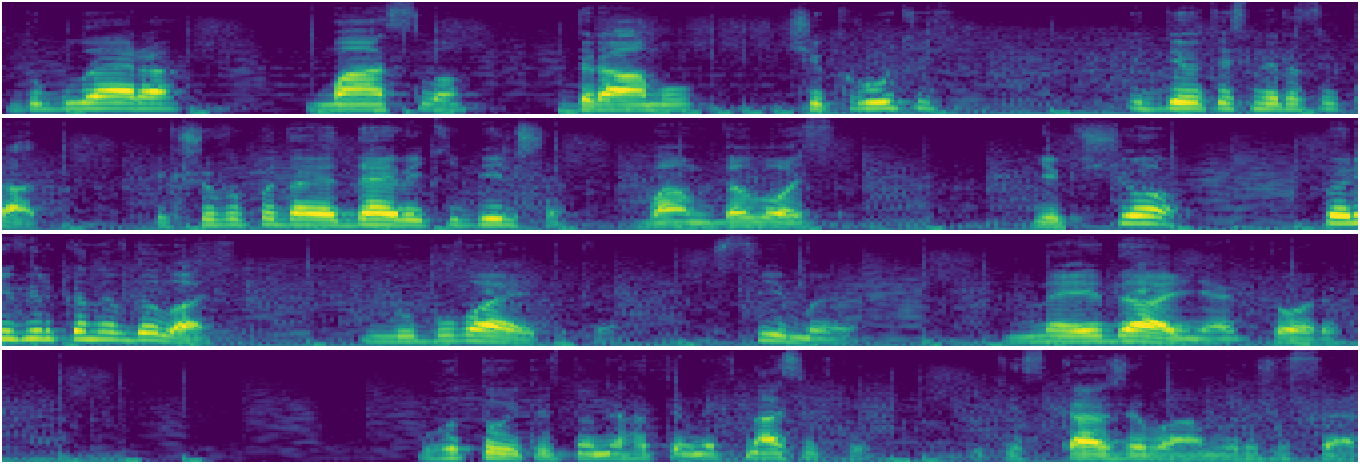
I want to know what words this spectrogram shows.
дублера, масло, драму чи крутість і дивитесь на результат. Якщо випадає 9 і більше, вам вдалося. Якщо перевірка не вдалася, ну буває таке. Всі ми не ідеальні актори. Готуйтесь до негативних наслідків, які скаже вам режисер.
